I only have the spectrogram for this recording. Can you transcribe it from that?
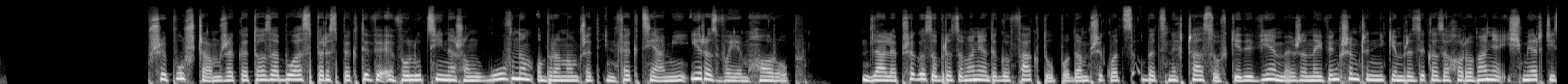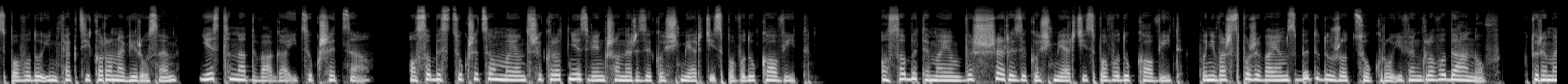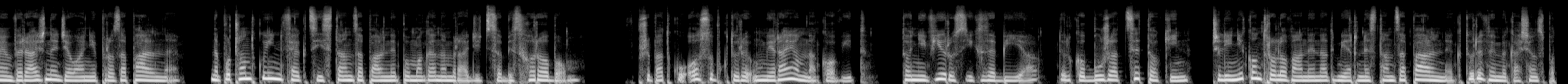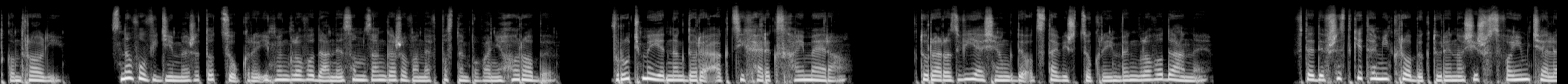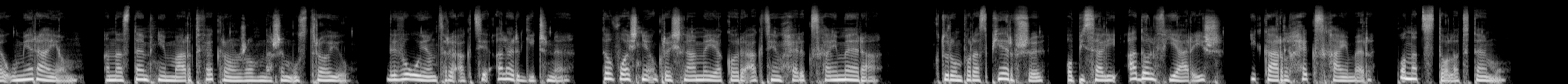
Przypuszczam, że ketoza była z perspektywy ewolucji naszą główną obroną przed infekcjami i rozwojem chorób. Dla lepszego zobrazowania tego faktu podam przykład z obecnych czasów, kiedy wiemy, że największym czynnikiem ryzyka zachorowania i śmierci z powodu infekcji koronawirusem jest nadwaga i cukrzyca. Osoby z cukrzycą mają trzykrotnie zwiększone ryzyko śmierci z powodu COVID. Osoby te mają wyższe ryzyko śmierci z powodu COVID, ponieważ spożywają zbyt dużo cukru i węglowodanów, które mają wyraźne działanie prozapalne. Na początku infekcji stan zapalny pomaga nam radzić sobie z chorobą. W przypadku osób, które umierają na COVID, to nie wirus ich zabija, tylko burza cytokin, czyli niekontrolowany nadmierny stan zapalny, który wymyka się spod kontroli. Znowu widzimy, że to cukry i węglowodany są zaangażowane w postępowanie choroby. Wróćmy jednak do reakcji Herxheimera, która rozwija się, gdy odstawisz cukry i węglowodany. Wtedy wszystkie te mikroby, które nosisz w swoim ciele, umierają, a następnie martwe krążą w naszym ustroju, wywołując reakcje alergiczne. To właśnie określamy jako reakcję Herxheimera, którą po raz pierwszy opisali Adolf Jarisch i Karl Hexheimer ponad 100 lat temu.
